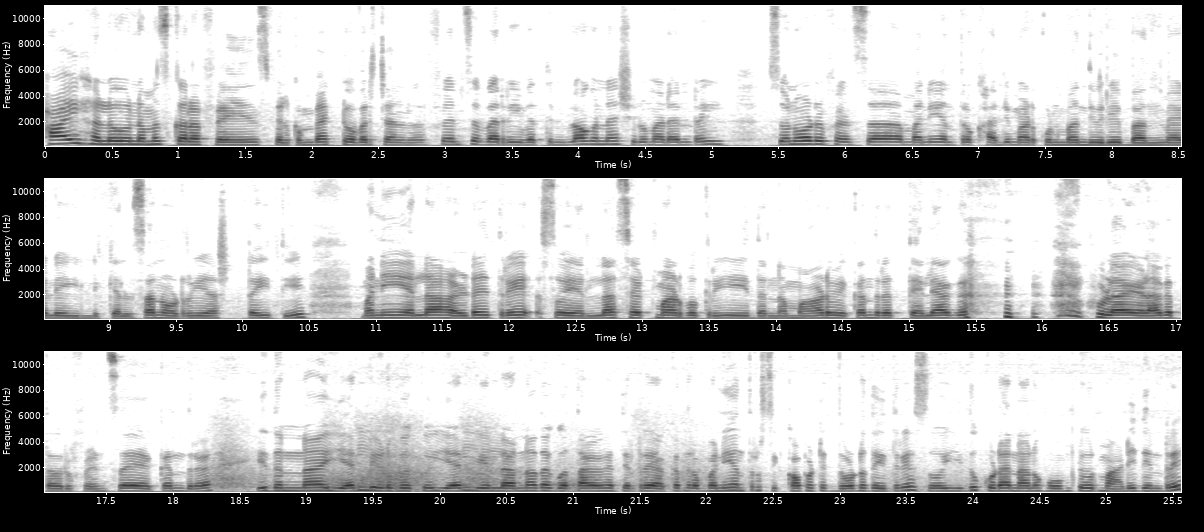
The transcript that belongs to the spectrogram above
ಹಾಯ್ ಹಲೋ ನಮಸ್ಕಾರ friends welcome back to our channel friends ಬರ್ರಿ, ಇವತ್ತಿನ ಬ್ಲಾಗನ್ನು ಶುರು ಮಾಡೋಣ ಸೊ ನೋಡಿರಿ ಫ್ರೆಂಡ್ಸ ಮನೆ ಅಂತೂ ಖಾಲಿ ಮಾಡ್ಕೊಂಡು ಬಂದಿವಿ ರೀ ಬಂದಮೇಲೆ ಇಲ್ಲಿ ಕೆಲಸ ನೋಡ್ರಿ, ಅಷ್ಟೈತಿ. ಮನೆ ಎಲ್ಲ ಹರಡೈತ್ರಿ. ಸೊ ಎಲ್ಲ ಸೆಟ್ ಮಾಡ್ಬೇಕ್ರಿ. ಇದನ್ನು ಮಾಡ್ಬೇಕಂದ್ರೆ ತಲೆಯಾಗ ಹುಳ ಎಳಾಗತ್ತವ್ರಿ ಫ್ರೆಂಡ್ಸ ಯಾಕಂದ್ರೆ ಇದನ್ನು ಎಲ್ಲಿ ಇಡಬೇಕು, ಎಲ್ಲಿ ಇಲ್ಲ ಅನ್ನೋದ ಗೊತ್ತಾಗತ್ತಿಲ್ಲ ರೀ ಯಾಕಂದ್ರೆ ಮನೆ ಅಂತೂ ಸಿಕ್ಕಾಪಟ್ಟೆ ದೊಡ್ಡದೈತ್ರಿ. ಸೊ ಇದು ಕೂಡ ನಾನು ಹೋಮ್ ಟೂರ್ ಮಾಡಿದ್ದೀನಿ ರೀ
